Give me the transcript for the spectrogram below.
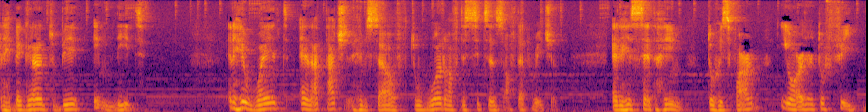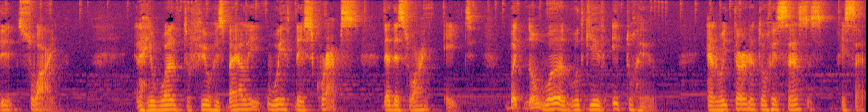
and he began to be in need. And he went and attached himself to one of the citizens of that region, and he sent him to his farm in order to feed the swine. And he wanted to fill his belly with the scraps that the swine ate. But no one would give it to him. And returning to his senses, he said,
